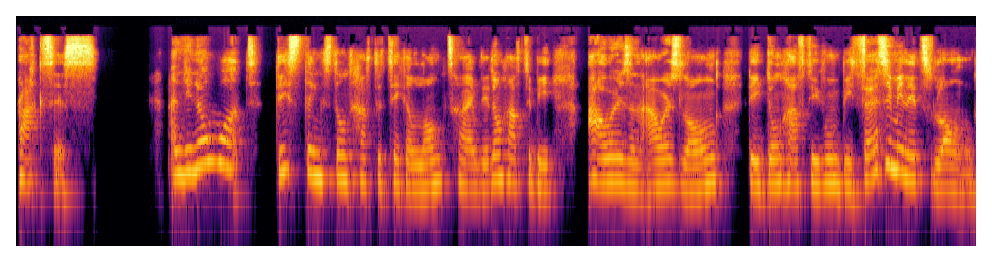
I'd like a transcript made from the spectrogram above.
practice. And you know what? These things don't have to take a long time. They don't have to be hours and hours long. They don't have to even be 30 minutes long.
